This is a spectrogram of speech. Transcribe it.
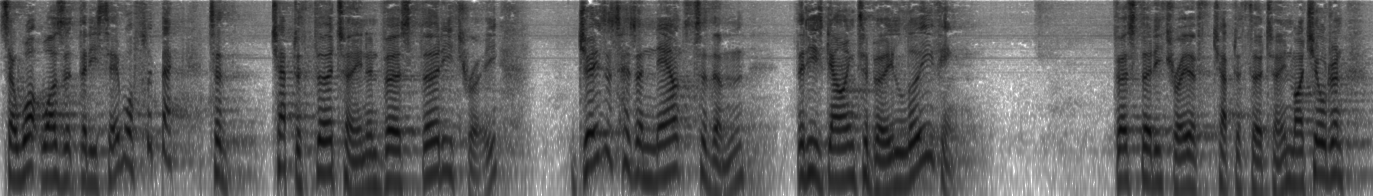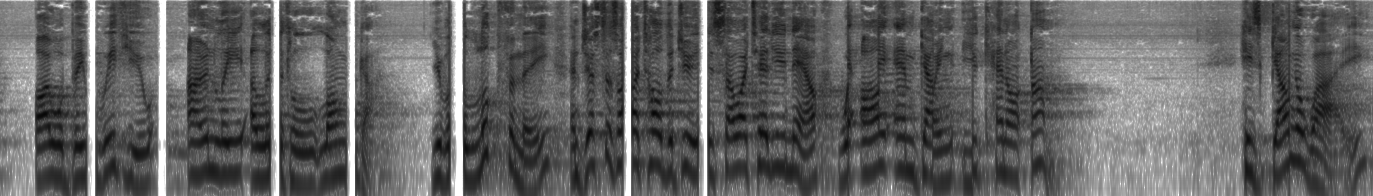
So, what was it that he said? Well, flip back to chapter 13 and verse 33, Jesus has announced to them that he's going to be leaving. Verse 33 of chapter 13 My children, I will be with you only a little longer. You will look for me, and just as I told the Jews, so I tell you now, where I am going, you cannot come. He's going away,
